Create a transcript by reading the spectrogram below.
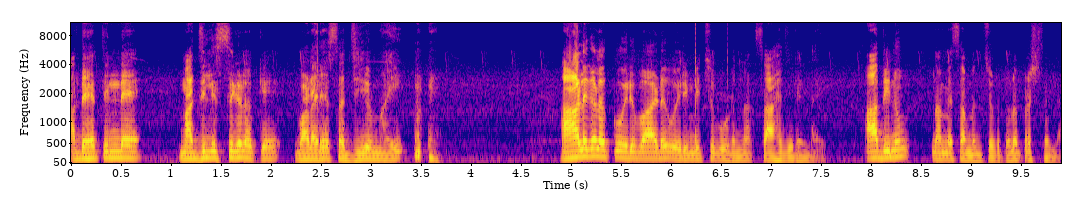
അദ്ദേഹത്തിന്റെ മജ്ലിസുകളൊക്കെ വളരെ സജീവമായി ആളുകളൊക്കെ ഒരുപാട് ഒരുമിച്ച് കൂടുന്ന സാഹചര്യം ഉണ്ടായി അതിനും നമ്മെ സംബന്ധിച്ചിടത്തോളം പ്രശ്നമില്ല.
